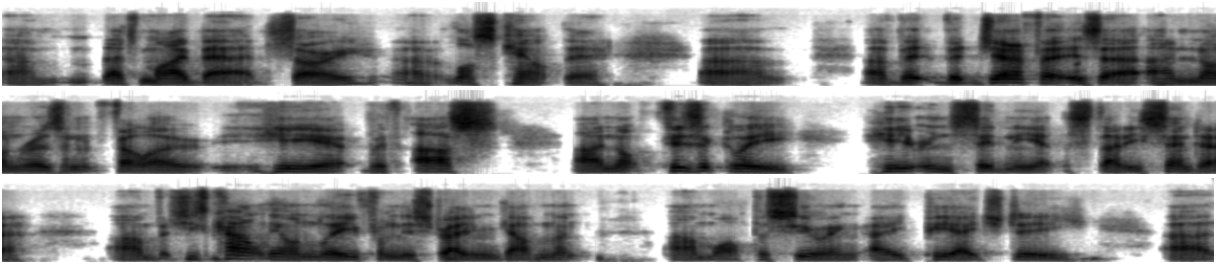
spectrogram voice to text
um, that's my bad. Sorry, uh, lost count there. Uh, uh, but, but Jennifer is a, a non-resident fellow here with us, uh, not physically here in Sydney at the study centre, um, but she's currently on leave from the Australian government um, while pursuing a PhD uh,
